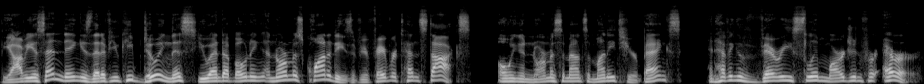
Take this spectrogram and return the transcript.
The obvious ending is that if you keep doing this, you end up owning enormous quantities of your favorite 10 stocks, owing enormous amounts of money to your banks, and having a very slim margin for error.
